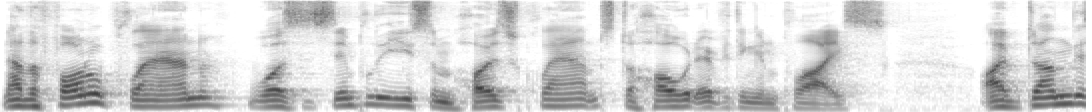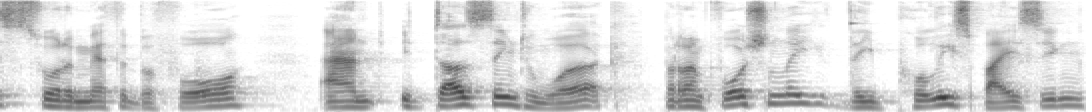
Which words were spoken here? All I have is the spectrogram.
Now the final plan was to simply use some hose clamps to hold everything in place. I've done this sort of method before, and it does seem to work, but unfortunately the pulley spacing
